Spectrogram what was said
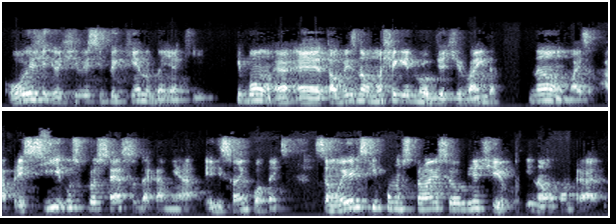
Hoje eu tive esse pequeno ganho aqui. E bom, é, é, talvez não, não cheguei no meu objetivo ainda. Não, mas aprecie os processos da caminhada. Eles são importantes. São eles que constroem o seu objetivo e não o contrário.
